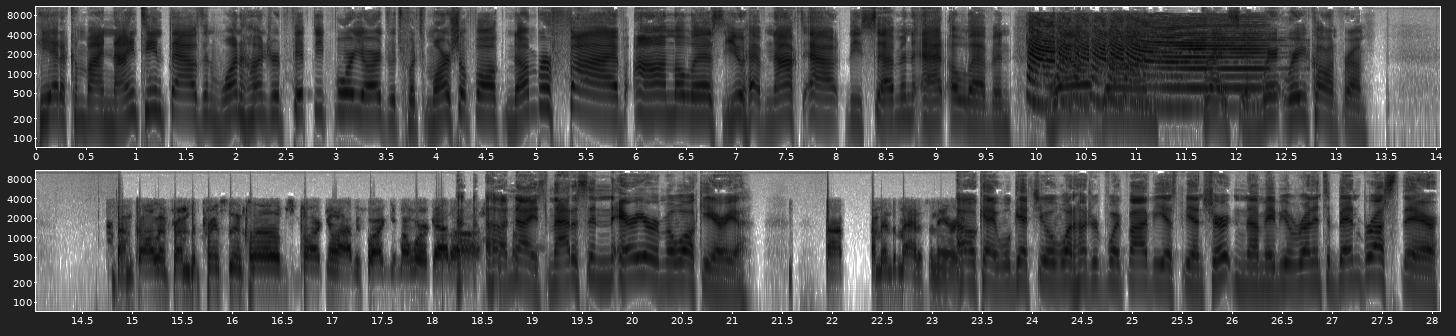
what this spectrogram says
He had a combined 19,154 yards, which puts Marshall Faulk number five on the list. You have knocked out the seven at 11. Well done, Bryson. Where, where are you calling from? I'm calling from the Princeton Club's parking lot before I get my workout on. Uh, nice. Madison area or Milwaukee area? I'm in the Madison area. Okay, we'll get you a 100.5 ESPN shirt, and uh, maybe you'll run into Ben Brust there,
